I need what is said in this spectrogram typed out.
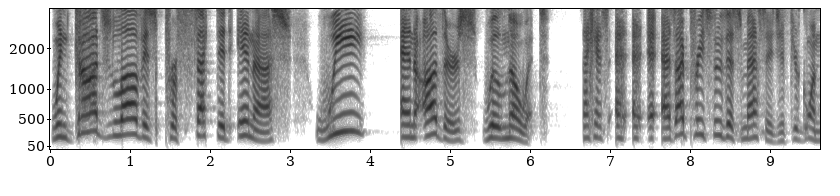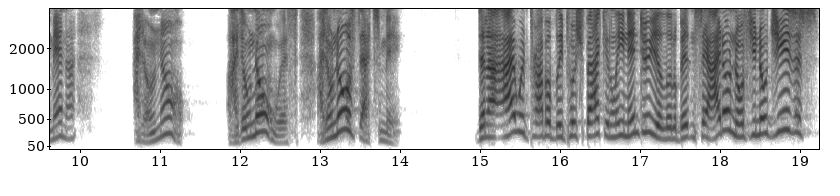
When God's love is perfected in us, we and others will know it. Like as, as I preach through this message, if you're going, man, I, I don't know. I don't know if I don't know if that's me. Then I, I would probably push back and lean into you a little bit and say, I don't know if you know Jesus.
